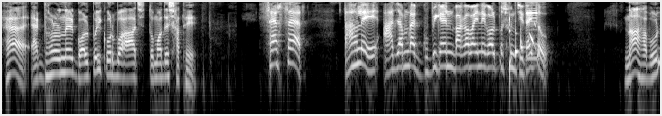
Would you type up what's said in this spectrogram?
হ্যাঁ এক ধরনের গল্পই করব আজ তোমাদের সাথে। স্যার স্যার, তাহলে আজ আমরা গুপি গাইন বাগাবাইনে গল্প শুনছি, তাই তো? না হাবুল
